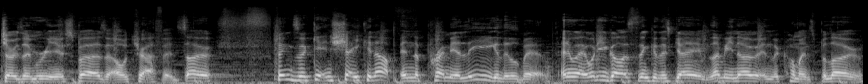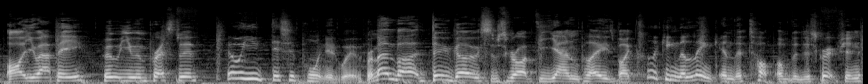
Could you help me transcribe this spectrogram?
Jose Mourinho Spurs at Old Trafford, so things are getting shaken up in the Premier League a little bit. Anyway, what do you guys think of this game? Let me know in the comments below. Are you happy? Who are you impressed with? Who are you disappointed with? Remember, do go subscribe to Yan Plays by clicking the link in the top of the description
